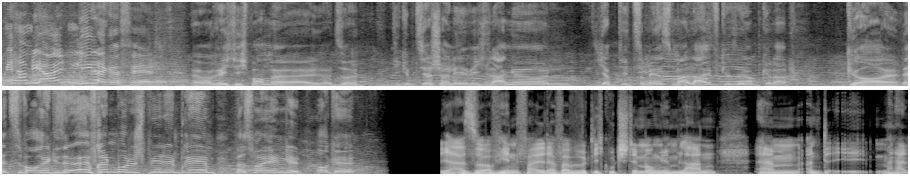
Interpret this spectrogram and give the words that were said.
Mir haben die alten Lieder gefehlt. Ja, aber richtig Bombe. ey. Also, die gibt's ja schon ewig lange und ich habe die zum ersten Mal live gesehen und hab gedacht, geil. Letzte Woche gesehen, ey, Frittenbude spielt in Bremen, lass mal hingehen. Okay. Ja, also auf jeden Fall, da war wirklich gut Stimmung im Laden. Ähm, und äh, man hat,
